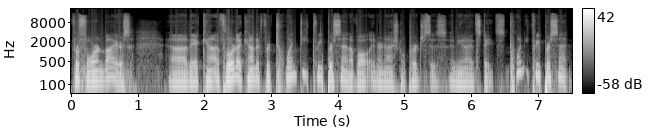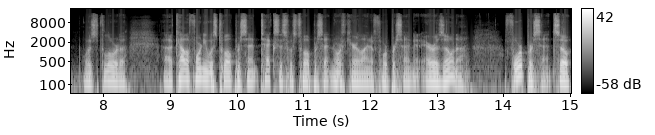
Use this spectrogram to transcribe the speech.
for foreign buyers. Uh, they account Florida accounted for 23% of all international purchases in the United States. 23% was Florida. Uh, California was 12%, Texas was 12%, North Carolina 4%, and Arizona 4%. So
